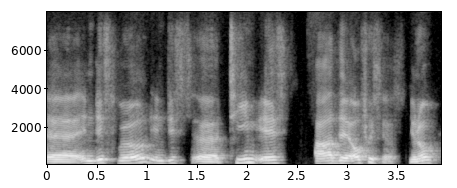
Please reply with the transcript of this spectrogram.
uh, in this world in this uh, team is are the officers. You know,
